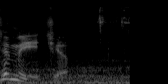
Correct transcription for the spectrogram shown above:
to meet you.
